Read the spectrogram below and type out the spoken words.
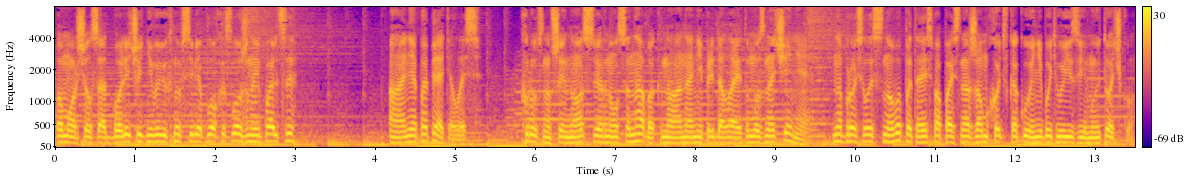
Поморщился от боли, чуть не вывихнув себе плохо сложенные пальцы. Аня попятилась. Хрустнувший нос свернулся на бок, но она не придала этому значения. Набросилась снова, пытаясь попасть ножом хоть в какую-нибудь уязвимую точку.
